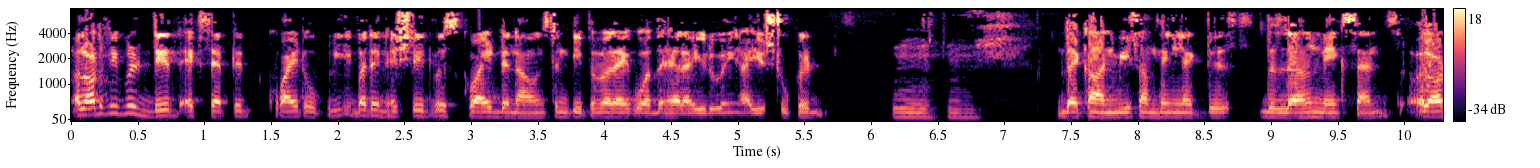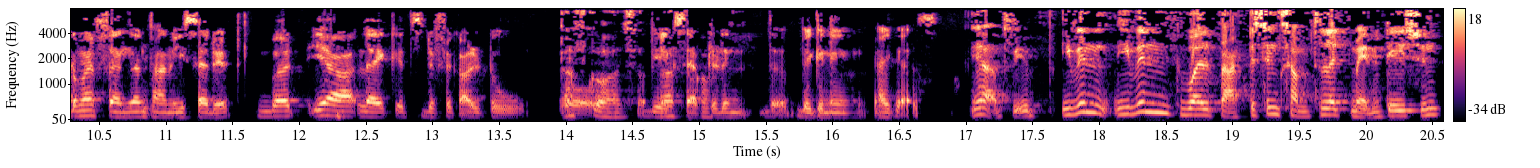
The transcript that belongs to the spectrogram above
a lot of people did accept it quite openly, but initially it was quite denounced and people were like, what the hell are you doing? Are you stupid? Mm-hmm. There can't be something like this. This doesn't make sense. A lot of my friends and family said it, but yeah, like it's difficult to Of course, be accepted in the beginning, I guess. Yeah, even even while practicing something like meditation,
